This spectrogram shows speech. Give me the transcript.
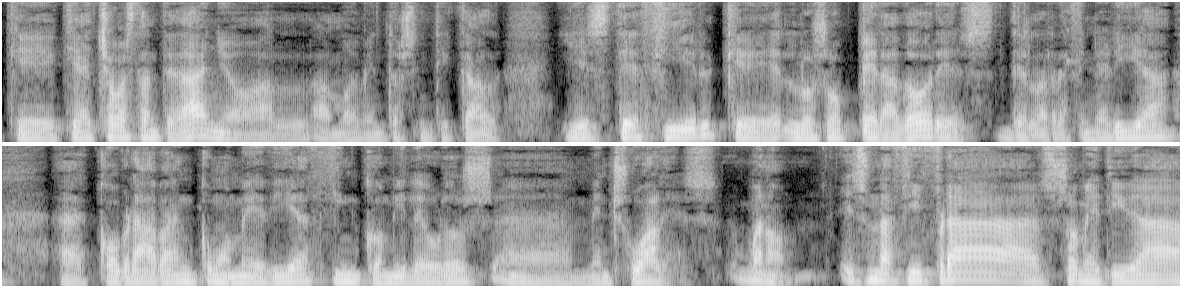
que, que ha hecho bastante daño al, al, movimiento sindical. Y es decir, que los operadores de la refinería eh, cobraban como media 5.000 euros eh, mensuales. Bueno, es una cifra sometida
